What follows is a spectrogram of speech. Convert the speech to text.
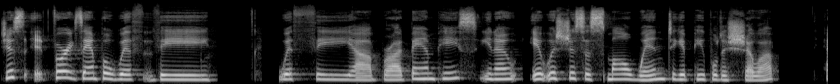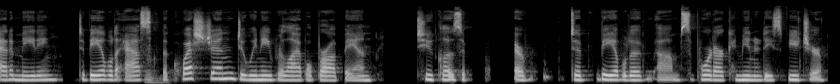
Just for example, with the with the uh, broadband piece, you know, it was just a small win to get people to show up at a meeting to be able to ask mm-hmm. the question: Do we need reliable broadband to close a, a to be able to um, support our community's future.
